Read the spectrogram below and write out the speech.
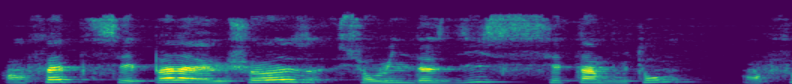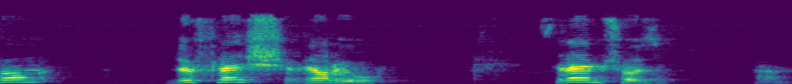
en fait, c'est pas la même chose. Sur Windows 10, c'est un bouton en forme de flèche vers le haut. C'est la même chose. Hein.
